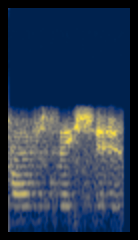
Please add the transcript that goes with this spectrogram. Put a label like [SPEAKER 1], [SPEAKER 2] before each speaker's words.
[SPEAKER 1] conversation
